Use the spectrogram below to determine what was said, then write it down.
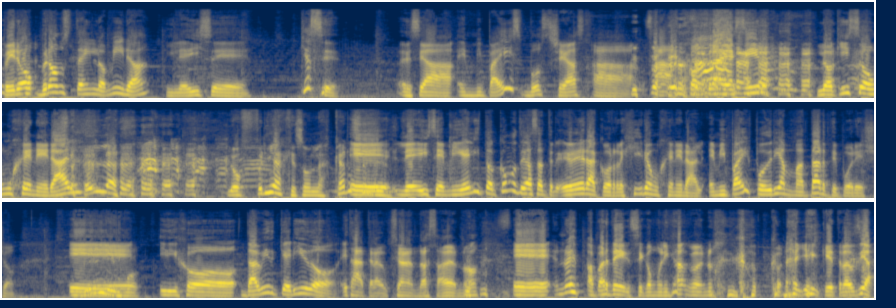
Pero Bronstein lo mira y le dice: ¿Qué hace? O sea, en mi país vos llegás a, a contradecir lo que hizo un general. Los frías que son las Eh, cárceles. le dice, Miguelito, ¿cómo te vas a atrever a corregir a un general? En mi país podrían matarte por ello. Eh, y dijo, David querido, esta traducción andás a saber, ¿no? Eh, no es, aparte se comunicaban con, con- con alguien que traducía,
